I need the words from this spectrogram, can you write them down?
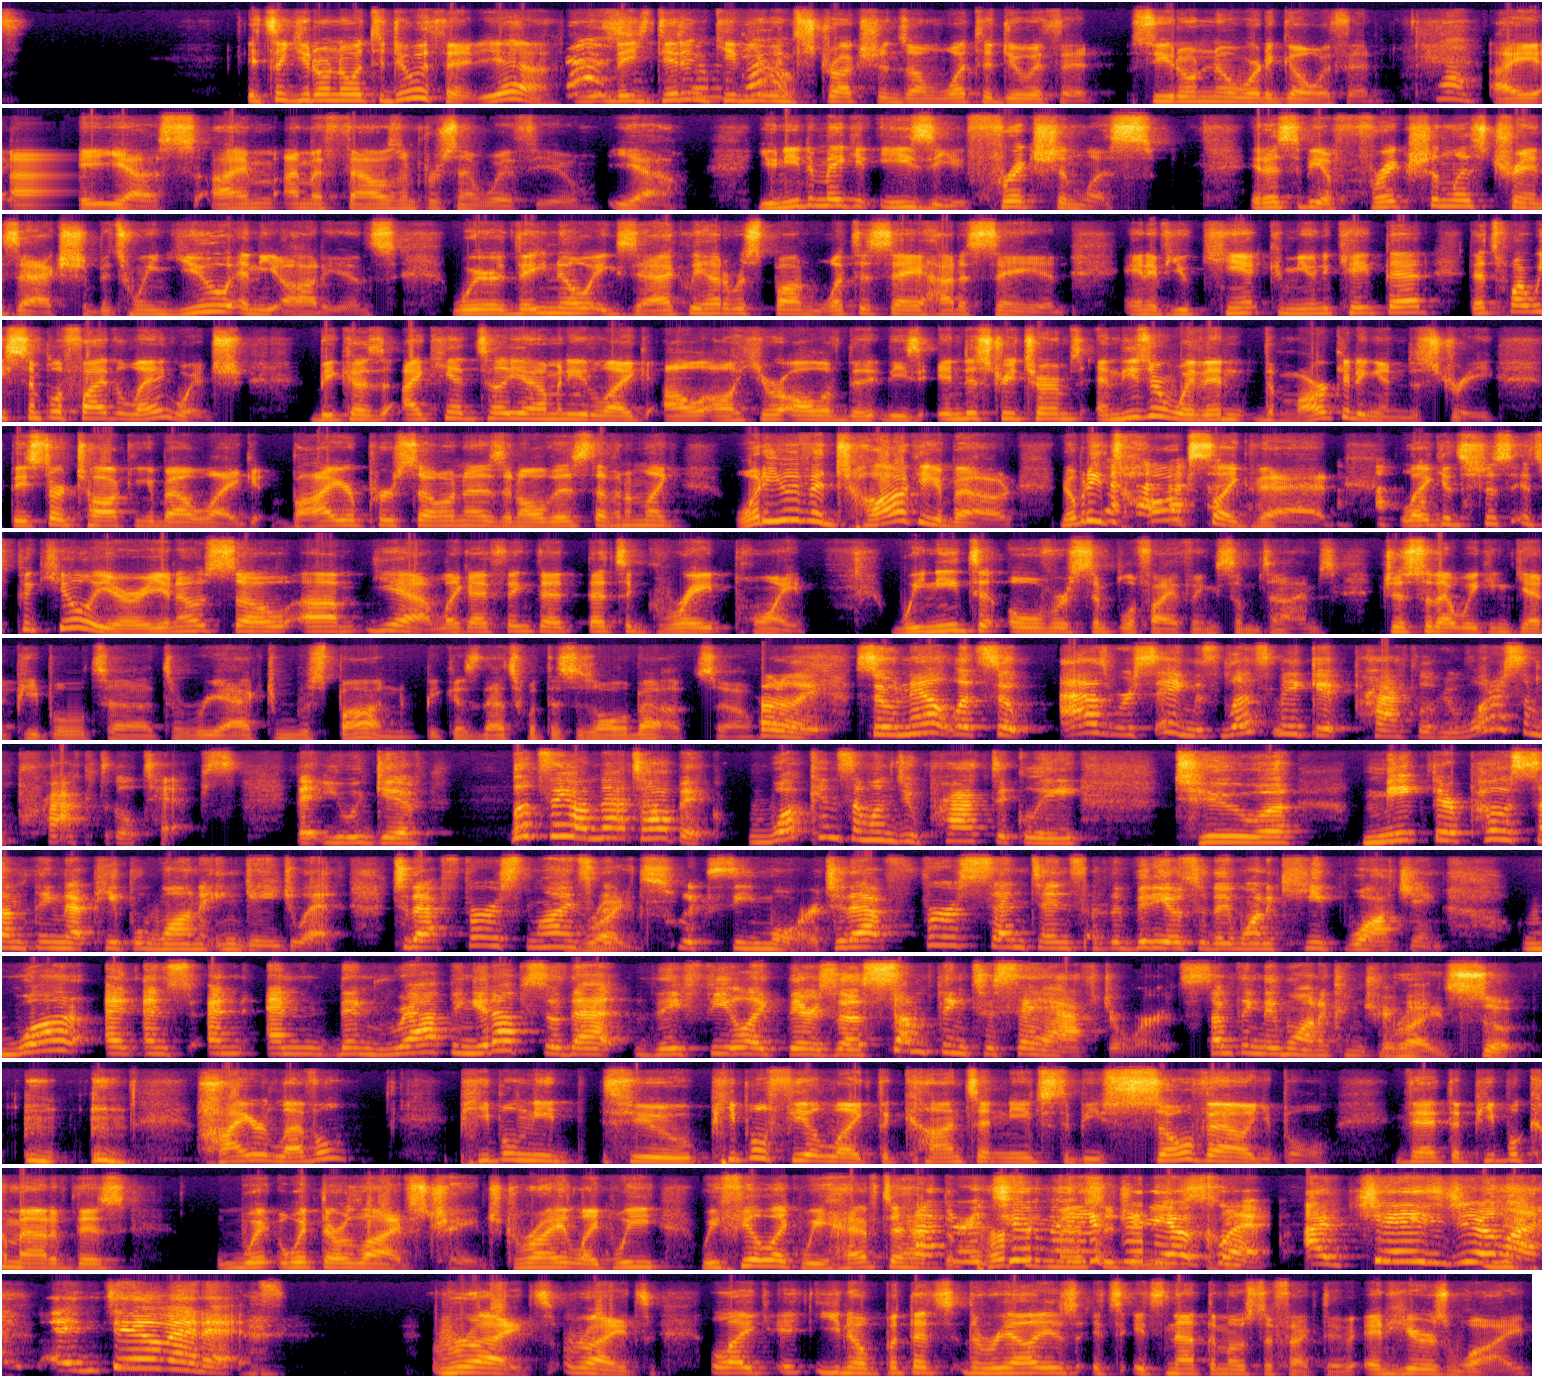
It's like you don't know what to do with it. Yeah. No, they didn't give you instructions on what to do with it. So you don't know where to go with it. Yeah. I, I yes, I'm I'm a thousand percent with you. Yeah. You need to make it easy, frictionless. It has to be a frictionless transaction between you and the audience where they know exactly how to respond, what to say, how to say it. And if you can't communicate that, that's why we simplify the language because I can't tell you how many like I'll I'll hear all of the, these industry terms and these are within the marketing industry. They start talking about like buyer personas and all this stuff and I'm like, what are you even talking about? Nobody talks like that. Like it's just it's peculiar, you know? So um yeah, like I think that that's a great point. We need to oversimplify things sometimes just so that we can get people to to react and respond because that's what this is all about. So Totally. So now let's. So as we're saying this, let's make it practical. What are some practical tips that you would give? Let's say on that topic, what can someone do practically to make their post something that people want to engage with to that first line so right. they click see more to that first sentence of the video so they want to keep watching what and and and and then wrapping it up so that they feel like there's a something to say afterwards something they want to contribute. Right so higher level people need to people feel like the content needs to be so valuable that the people come out of this with, with their lives changed right? Like we we feel like we have to have After the perfect a two minute message video clip be... i've changed your yeah. life in two minutes right right. Like you know but that's the reality is it's it's not the most effective and here's why.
